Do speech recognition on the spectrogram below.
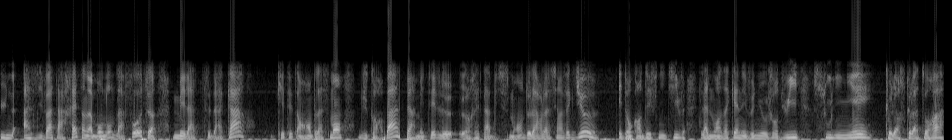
une azivat un abandon de la faute, mais la tzedaka, qui était en remplacement du korban, permettait le rétablissement de la relation avec Dieu. Et donc, en définitive, l'Admoisaken est venu aujourd'hui souligner que lorsque la Torah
